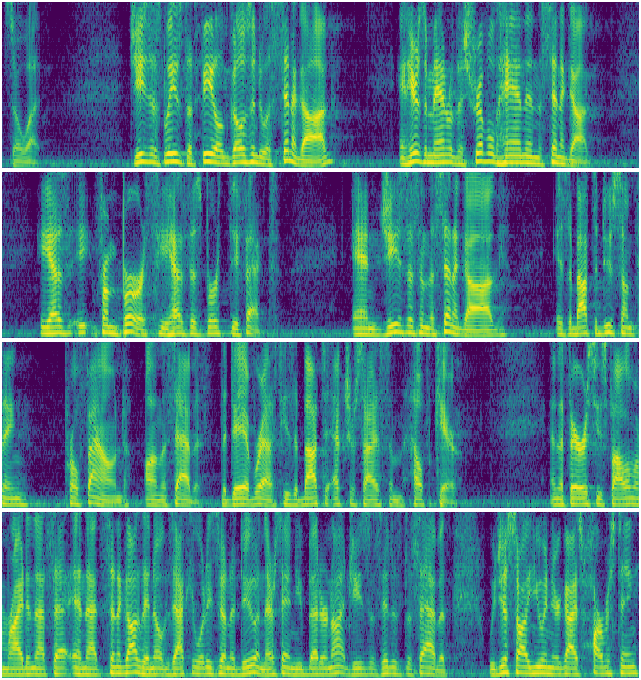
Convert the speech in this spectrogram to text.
so what? Jesus leaves the field, goes into a synagogue, and here's a man with a shriveled hand in the synagogue. He has, from birth, he has this birth defect. And Jesus in the synagogue is about to do something profound on the Sabbath, the day of rest. He's about to exercise some health care and the Pharisees follow him right in that, in that synagogue. They know exactly what he's going to do, and they're saying, You better not, Jesus. It is the Sabbath. We just saw you and your guys harvesting.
